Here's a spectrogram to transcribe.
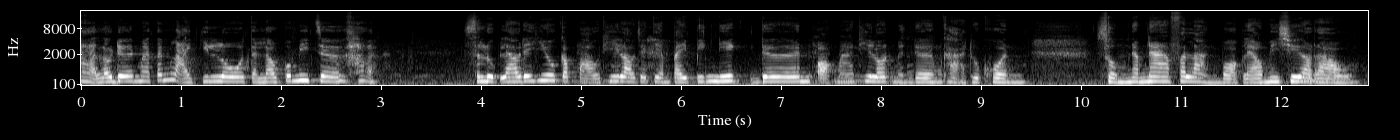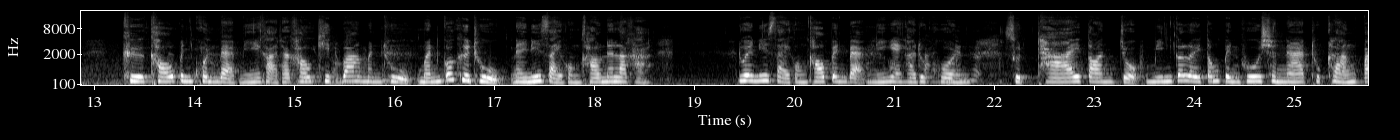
ค่ะ เราเดินมาตั้งหลายกิโลแต่เราก็ไม่เจอค่ะ สรุปแล้วได้หิ้วกระเป๋าที่เราจะเตรียมไปปิกนิกเดินออกมาที่รถเหมือนเดิมค่ะทุกคน สมนำหน้าฝรั่งบอกแล้วไม่เชื่อเราคือเขาเป็นคนแบบนี้ค่ะ ถ้าเขาคิดว่ามันถูก มันก็คือถูกในนิสัยของเขานั่นแหละค่ะ ด้วยนิสัยของเขาเป็นแบบนี้ไงคะทุกคน สุดท้ายตอนจบมิ้นก็เลยต้องเป็นผู้ชนะทุกครั้งไป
